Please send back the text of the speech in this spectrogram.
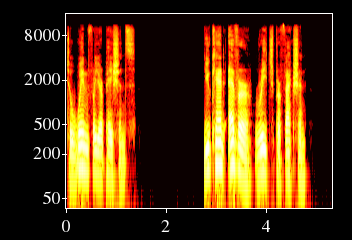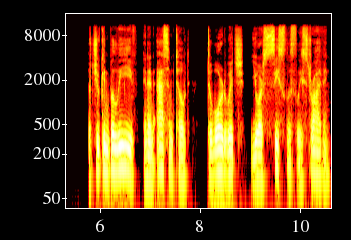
to win for your patients. You can't ever reach perfection, but you can believe in an asymptote toward which you are ceaselessly striving.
